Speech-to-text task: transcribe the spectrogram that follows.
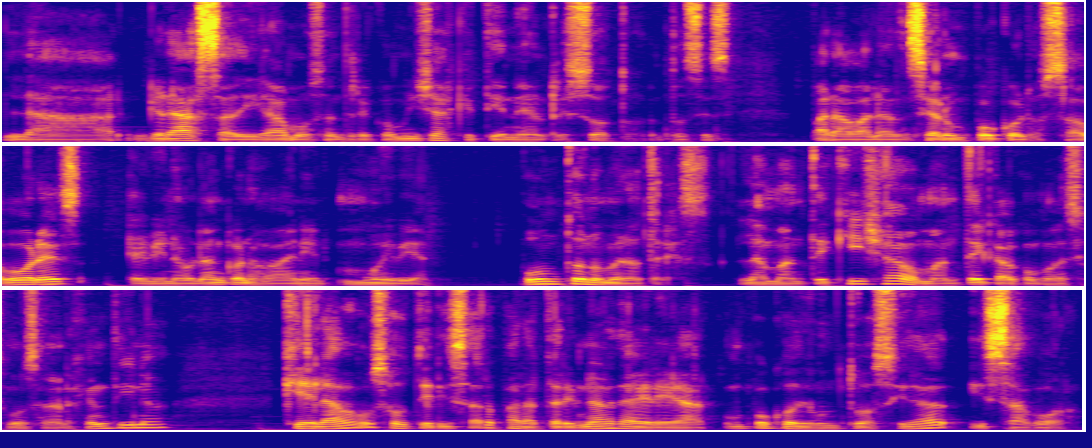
la grasa, digamos, entre comillas, que tiene el risotto. Entonces, para balancear un poco los sabores, el vino blanco nos va a venir muy bien. Punto número 3. La mantequilla o manteca, como decimos en Argentina, que la vamos a utilizar para terminar de agregar un poco de untuosidad y sabor.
